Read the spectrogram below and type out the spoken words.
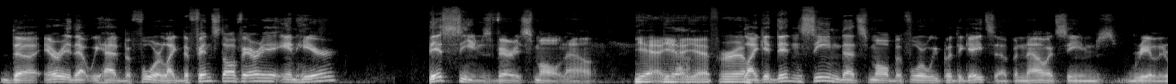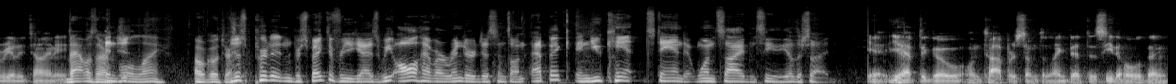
the area that we had before, like the fenced off area in here. This seems very small now. Yeah, yeah, yeah, for real. Like it didn't seem that small before we put the gates up, and now it seems really, really tiny. that was our And ju- whole life. Oh, go Trey. Just put it in perspective for you guys. We all have our render distance on Epic, and you can't stand at one side and see the other side. yeah, you have to go on top or something like that to see the whole thing.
